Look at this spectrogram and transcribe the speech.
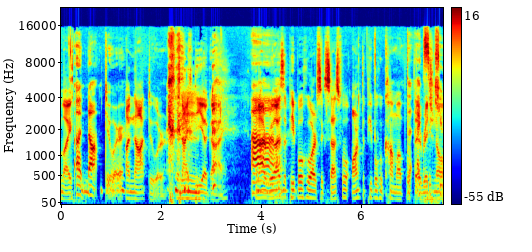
like A not doer. a not doer, an idea guy. And I realize the people who are successful aren't the people who come up with The the, original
